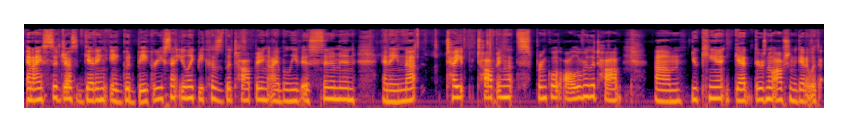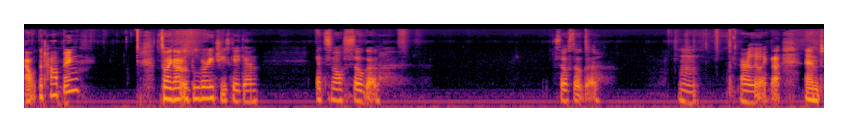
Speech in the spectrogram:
And I suggest getting a good bakery scent you like because the topping, I believe, is cinnamon and a nut type topping that's sprinkled all over the top. Um, you can't get, there's no option to get it without the topping. So I got it with blueberry cheesecake in. It smells so good. So, so good. Mmm. I really like that. And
